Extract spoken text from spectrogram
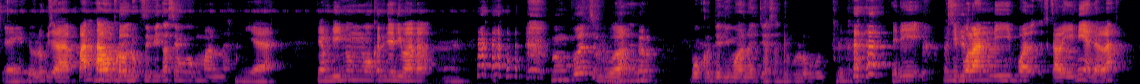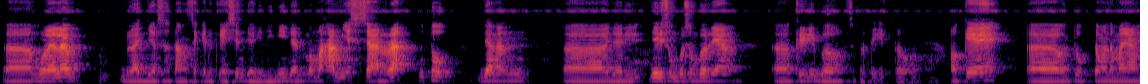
ya itu lu bisa pantau di- produktivitas yang mau ke mana ya Yang bingung mau kerja di mana? Hmm. Membuat sebuah ter- mau kerja di mana jas aja belum Bu. jadi kesimpulan di kali ini adalah eh, mulailah belajar tentang sex education dari dini dan memahaminya secara utuh jangan eh, dari dari sumber-sumber yang eh, kredibel seperti itu. Oke eh, untuk teman-teman yang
